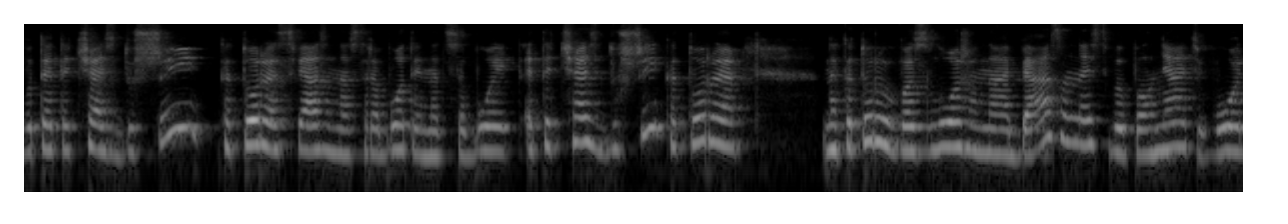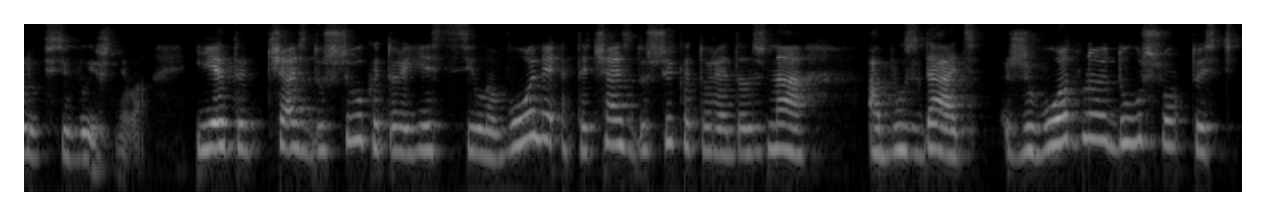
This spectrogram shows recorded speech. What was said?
вот эта часть души, которая связана с работой над собой. Это часть души, которая, на которую возложена обязанность выполнять волю Всевышнего. И это часть души, у которой есть сила воли, это часть души, которая должна обуздать животную душу, то есть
